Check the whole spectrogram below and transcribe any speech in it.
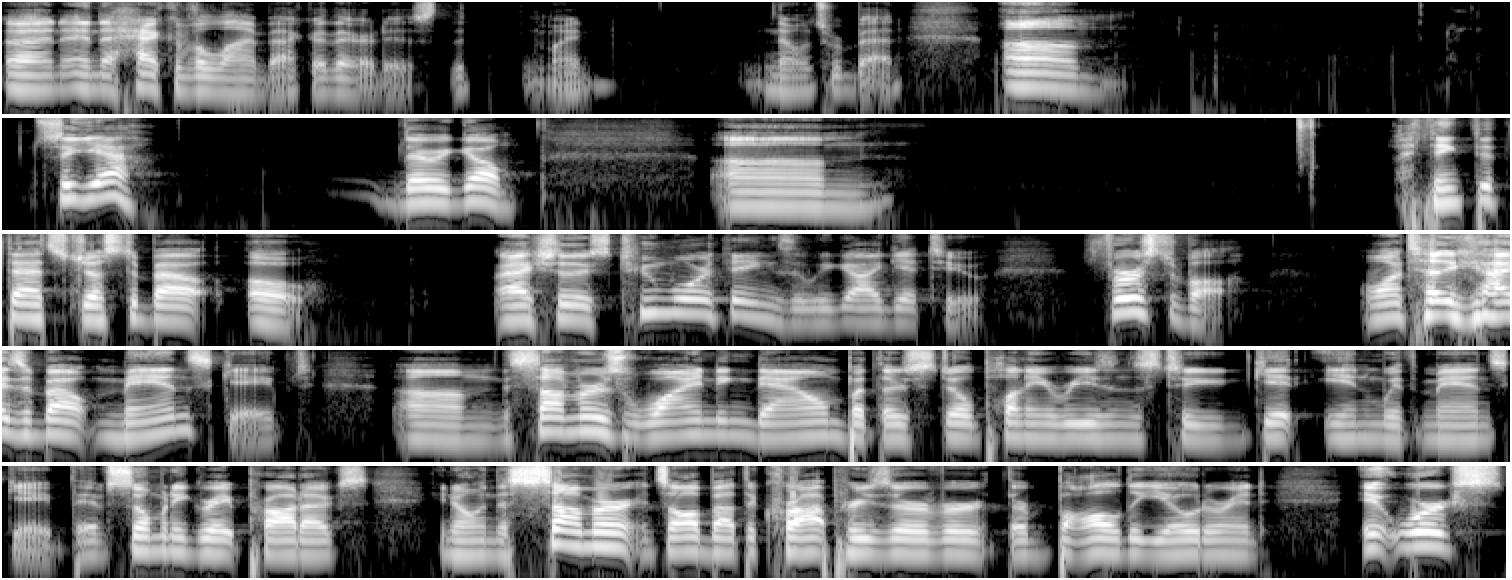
Uh, and, and a heck of a linebacker. There it is. The, my notes were bad. Um, so yeah, there we go. Um, I think that that's just about. Oh, actually, there's two more things that we gotta get to. First of all, I want to tell you guys about Manscaped. Um, the summer's winding down, but there's still plenty of reasons to get in with Manscaped. They have so many great products. You know, in the summer, it's all about the crop preserver, their ball deodorant. It works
